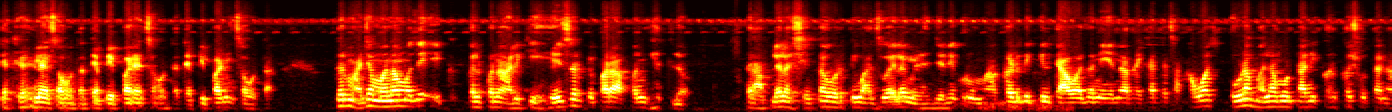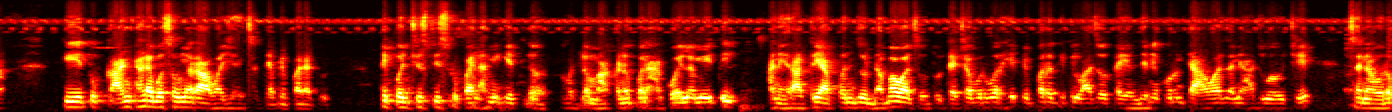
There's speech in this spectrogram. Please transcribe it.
त्या खेळण्याचा होता त्या पेपाऱ्याचा होता त्या पिपाणीचा होता. तर माझ्या मनामध्ये एक कल्पना आली की हे जर पेपर आपण घेतलं तर आपल्याला शेतावरती वाजवायला मिळेल. जेणेकरून माकड देखील त्या आवाजाने येणार नाही. का त्याचा आवाज एवढा भला मोठा आणि कर्कश होता ना की तो कानठाड्या बसवणारा आवाज यायचा त्या पेपाऱ्यातून. ते पंचवीस तीस रुपयाला मी घेतलं. म्हटलं माकडं पण हाकवायला मिळतील आणि रात्री आपण जो डबा वाजवतो त्याच्याबरोबर हे पेपर देखील वाजवता येईल. जेणेकरून त्या आवाजाने आजूबाजूचे जनावरं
